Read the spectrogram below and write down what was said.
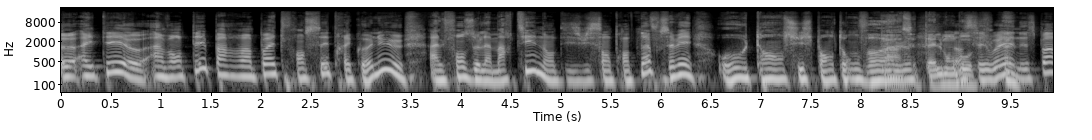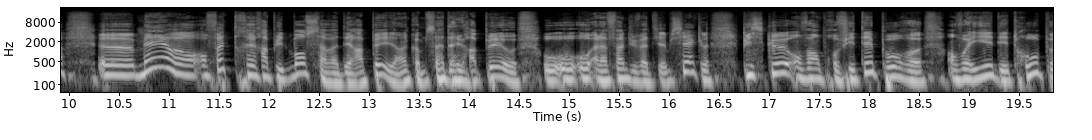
euh, a été euh, inventé par un poète français très connu, Alphonse de Lamartine, en 1839. Vous savez, autant suspend ton vol. Ah, c'est tellement beau. C'est ouais, n'est-ce pas? Euh, Mais euh, en fait, très rapidement, ça va déraper, hein, comme ça a dérapé euh, à la fin du XXe siècle, puisque on va en profiter pour envoyer des troupes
